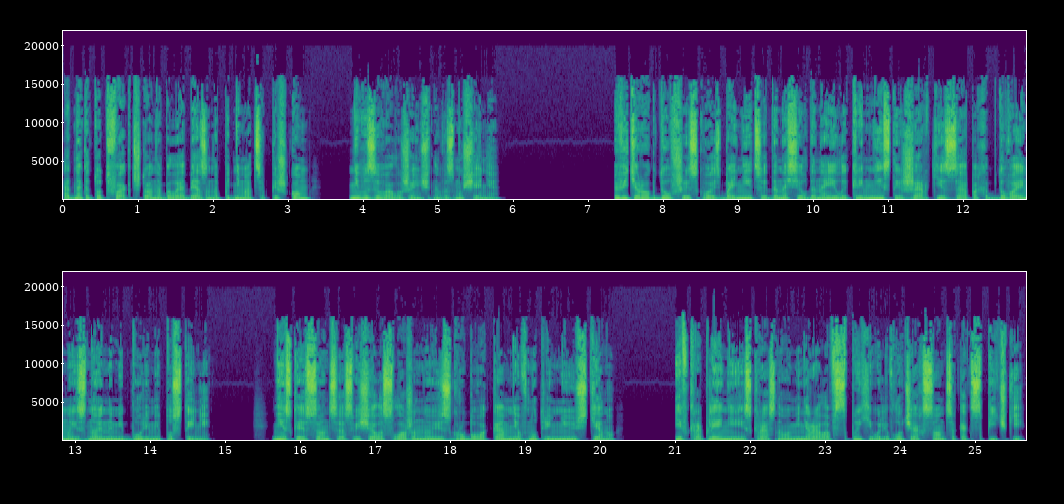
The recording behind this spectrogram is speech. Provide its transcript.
Однако тот факт, что она была обязана подниматься пешком, не вызывал у женщины возмущения. Ветерок, дувший сквозь бойницы, доносил до Наилы кремнистый жаркий запах, обдуваемый знойными бурями пустыни. Низкое солнце освещало сложенную из грубого камня внутреннюю стену, и вкрапления из красного минерала вспыхивали в лучах солнца, как спички.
